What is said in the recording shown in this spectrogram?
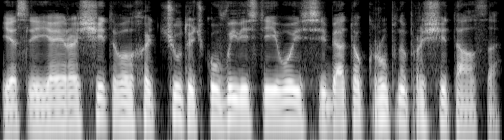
Если я и рассчитывал хоть чуточку вывести его из себя, то крупно просчитался.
